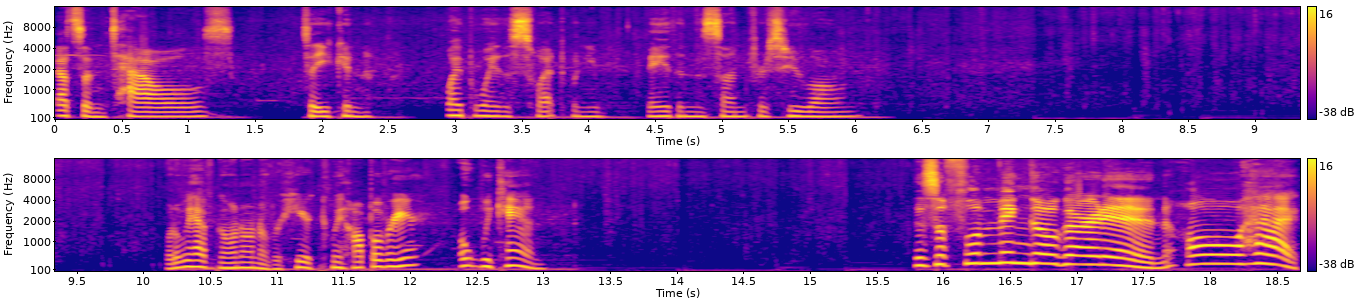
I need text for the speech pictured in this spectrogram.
got some towels so you can wipe away the sweat when you bathe in the sun for too long. What do we have going on over here? Can we hop over here? Oh, we can. It's a flamingo garden. Oh, heck.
